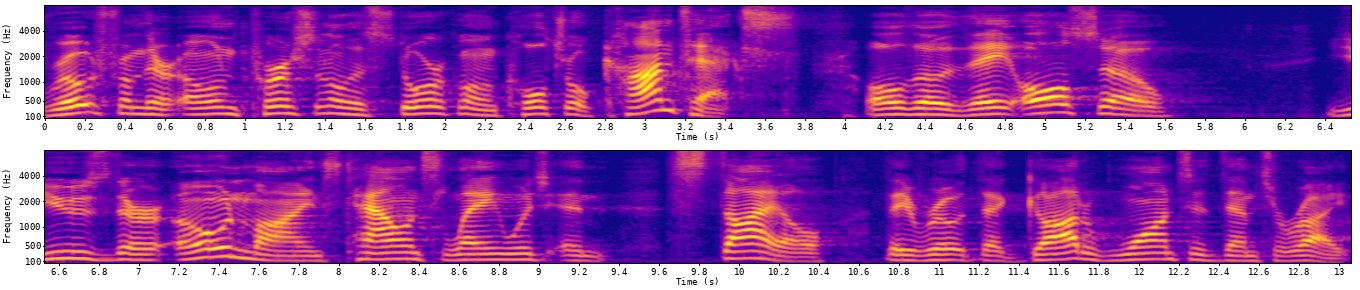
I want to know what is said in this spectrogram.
wrote from their own personal, historical, and cultural contexts, although they also used their own minds, talents, language, and style they wrote that God wanted them to write.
